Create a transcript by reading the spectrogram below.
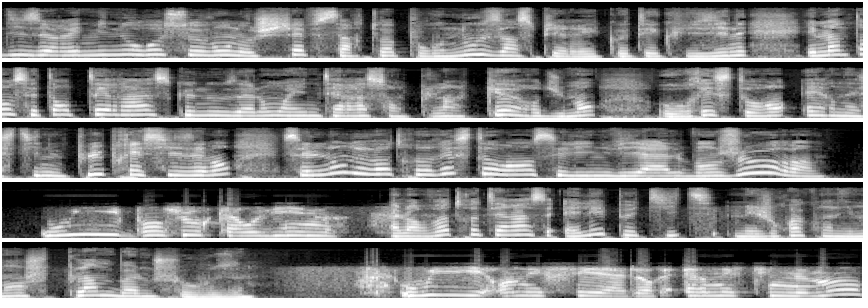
10h30, nous recevons nos chefs sartois pour nous inspirer côté cuisine. Et maintenant, c'est en terrasse que nous allons à une terrasse en plein cœur du Mans, au restaurant Ernestine. Plus précisément, c'est le nom de votre restaurant, Céline Vial. Bonjour. Oui, bonjour Caroline. Alors, votre terrasse, elle est petite, mais je crois qu'on y mange plein de bonnes choses. Oui, en effet. Alors Ernestine Le Mans,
